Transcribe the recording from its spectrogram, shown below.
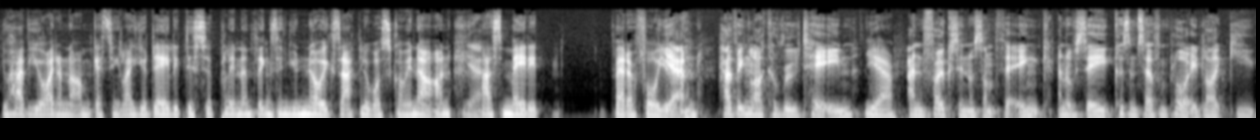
you have your I don't know I'm guessing like your daily discipline and things and you know exactly what's going on Yeah. has made it better for you yeah, then. having like a routine Yeah. and focusing on something, and obviously because I'm self-employed, like you,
